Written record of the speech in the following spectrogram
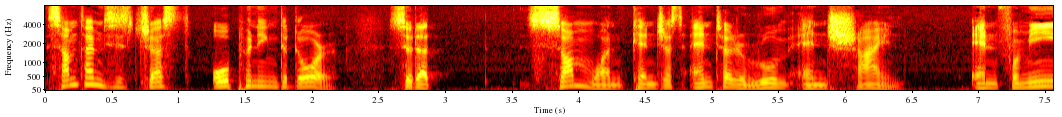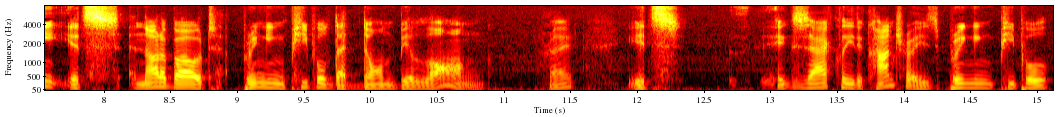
sometimes it's just opening the door so that someone can just enter the room and shine. And for me, it's not about bringing people that don't belong, right? It's exactly the contrary. It's bringing people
